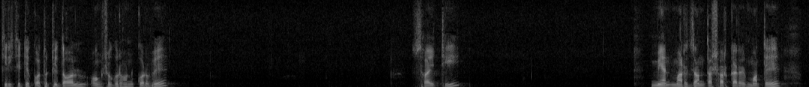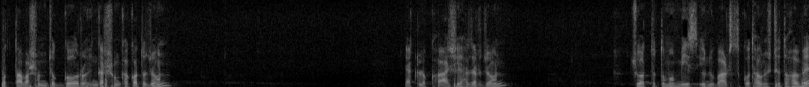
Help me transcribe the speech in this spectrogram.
ক্রিকেটে কতটি দল অংশগ্রহণ করবে? ছয়টি। মিয়ানমার জান্তা সরকারের মতে প্রত্যাবাসনযোগ্য রোহিঙ্গার সংখ্যা কতজন? এক লক্ষ আশি হাজার জন। চুয়াত্তরতম মিস ইউনিভার্স কোথায় অনুষ্ঠিত হবে?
